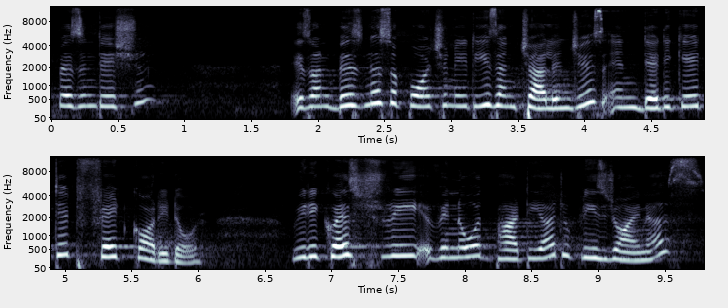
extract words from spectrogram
presentation is on business opportunities and challenges in dedicated freight corridor. We request Shri Vinod Bhatia to please join us.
